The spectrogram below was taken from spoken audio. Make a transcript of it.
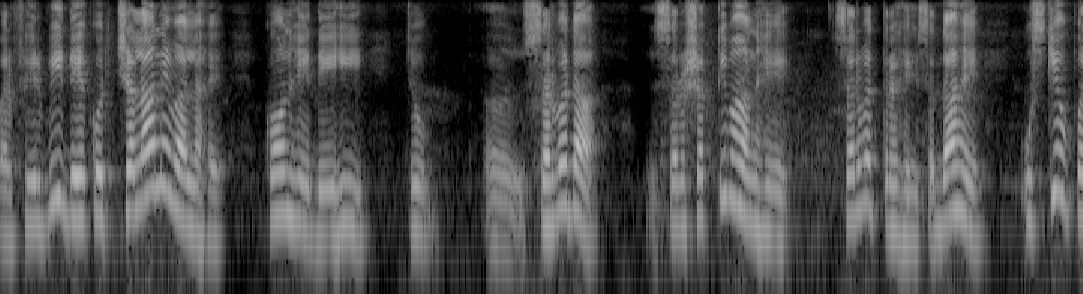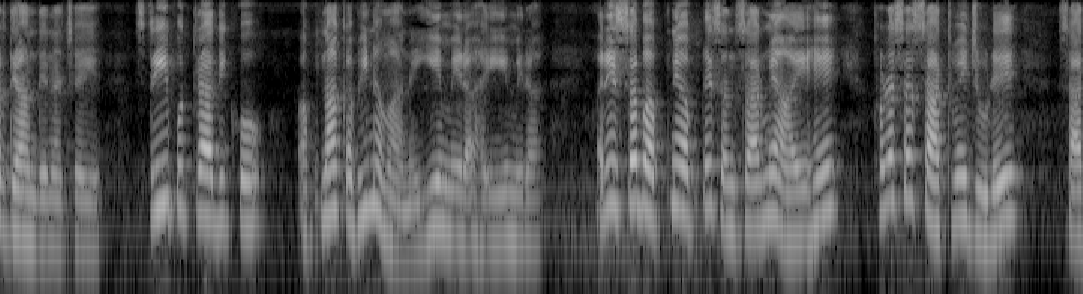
पर फिर भी देह को चलाने वाला है। कौन है देही जो आ, सर्वदा सर्वशक्तिमान है सर्वत्र है सदा है? उसके ऊपर ध्यान देना चाहिए। स्त्री पुत्र आदि को अपना कभी न माने। ये मेरा है ये मेरा है अरे, सब अपने अपने संसार में आए हैं। थोड़ा सा साथ में जुड़े, साथ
